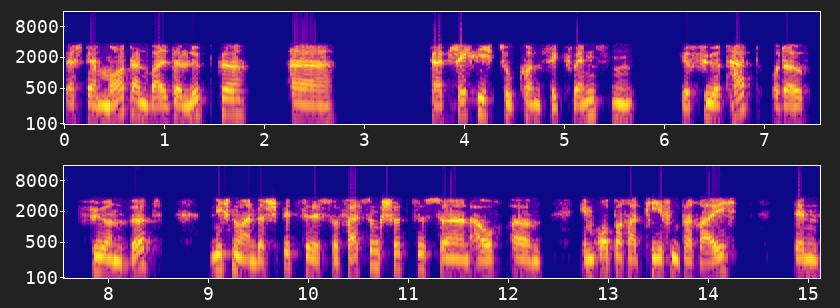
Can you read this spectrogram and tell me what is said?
dass der Mord an Walter Lübcke äh, tatsächlich zu Konsequenzen geführt hat oder führen wird, nicht nur an der Spitze des Verfassungsschutzes, sondern auch ähm, im operativen Bereich. Denn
